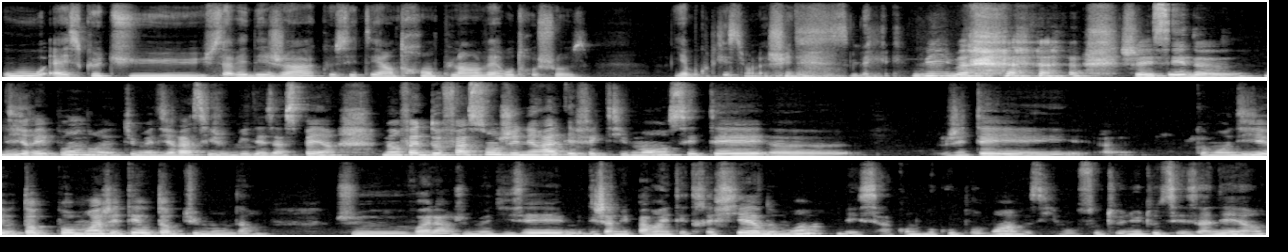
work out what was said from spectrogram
Ou est-ce que tu savais déjà que c'était un tremplin vers autre chose? Il y a beaucoup de questions là, je suis désolée. Oui, bah, je vais essayer d'y répondre. Tu me diras si j'oublie des aspects. Hein. Mais en fait, de façon générale, effectivement, c'était. Euh, j'étais, euh, comme on dit, au top pour moi, j'étais au top du monde. Hein. Je, voilà, je me disais, déjà mes parents étaient très fiers de moi, et ça compte beaucoup pour moi parce qu'ils m'ont soutenu toutes ces années, hein.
